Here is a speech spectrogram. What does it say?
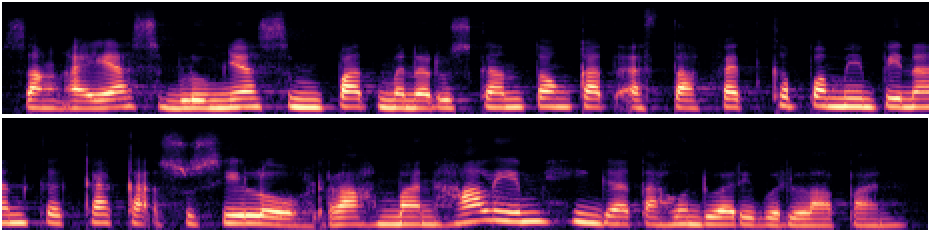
Sang ayah sebelumnya sempat meneruskan tongkat estafet kepemimpinan ke kakak Susilo, Rahman Halim hingga tahun 2008.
